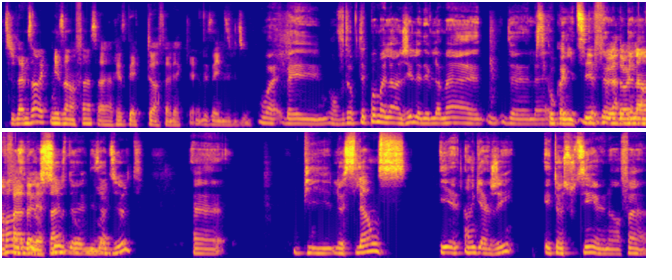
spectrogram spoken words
si j'ai de la misère avec mes enfants, ça risque d'être tough avec euh, des individus. Ouais, ben, on voudrait peut-être pas mélanger le développement euh, de la- Psychocognitif d'un enfant adolescent. versus de- des Ouais. adultes. Euh, puis le silence est engagé est un soutien à un enfant.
